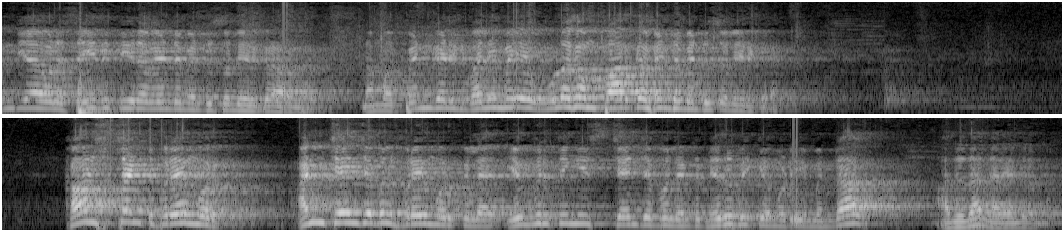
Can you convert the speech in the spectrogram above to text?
இந்தியாவில் செய்து தீர வேண்டும் என்று சொல்லியிருக்கிறார்கள் நம்ம பெண்களின் வலிமையை உலகம் பார்க்க வேண்டும் என்று சொல்லியிருக்கிறார். கான்ஸ்டன்ட் பிரேம் ஒர்க் அன்சேஞ்சபிள் பிரேம் ஒர்க்கில் எவ்ரி திங் இஸ் சேஞ்சபிள் என்று நிரூபிக்க முடியும் என்றால் அதுதான் நரேந்திர மோடி.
